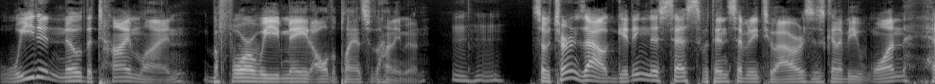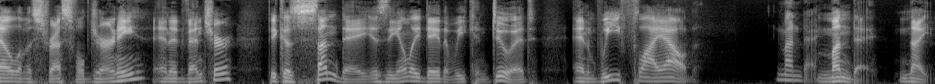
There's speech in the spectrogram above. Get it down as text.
we didn't know the timeline before we made all the plans for the honeymoon. Mm-hmm. So it turns out getting this test within 72 hours is going to be one hell of a stressful journey and adventure because Sunday is the only day that we can do it. And we fly out Monday. Monday night.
